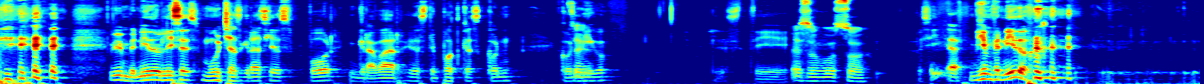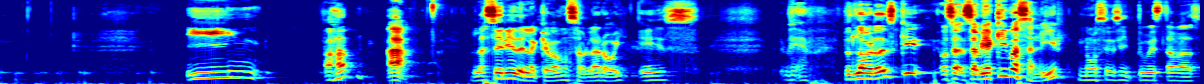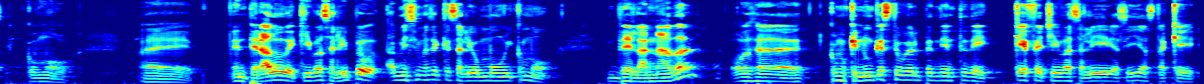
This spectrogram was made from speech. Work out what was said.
Bienvenido Ulises, muchas gracias por grabar este podcast con, conmigo. Este, es un gusto. Pues sí, ah, bienvenido. y... Ajá. Ah, la serie de la que vamos a hablar hoy es... Pues la verdad es que, o sea, sabía que iba a salir, no sé si tú estabas como eh, enterado de que iba a salir, pero a mí se me hace que salió muy como de la nada. O sea, como que nunca estuve al pendiente de qué fecha iba a salir y así, hasta que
